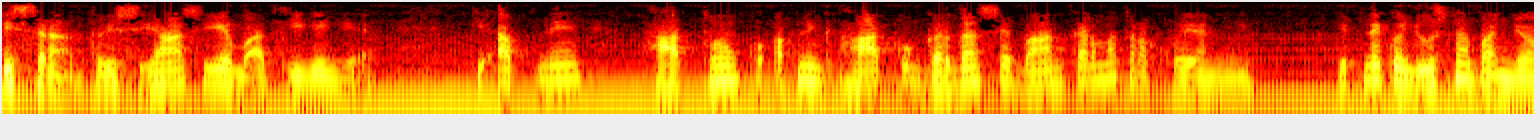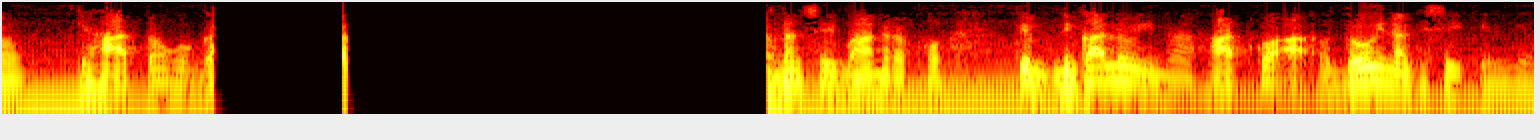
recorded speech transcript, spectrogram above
اس طرح تو اس یہاں سے یہ بات کی گئی ہے کہ اپنے ہاتھوں کو اپنے ہاتھ کو گردن سے باندھ کر مت رکھو یا نہیں اتنے کنجوس نہ بن جاؤ کہ ہاتھوں کو گردن سے ہی باندھ رکھو کہ نکالو ہی نہ، ہاتھ کو دو ہی نہ کسی کے لیے۔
